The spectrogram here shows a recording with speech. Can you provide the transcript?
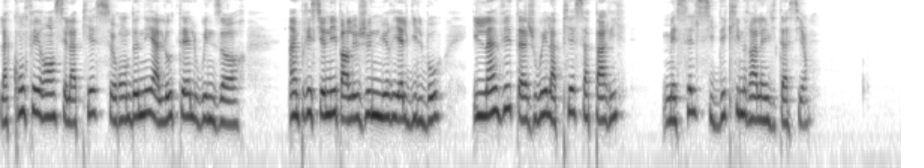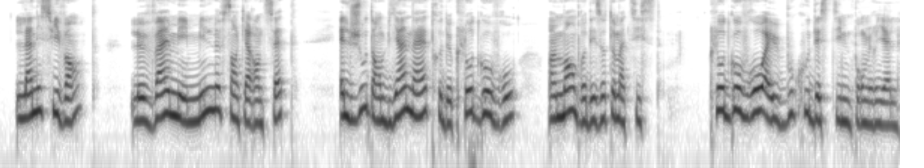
La conférence et la pièce seront données à l'hôtel Windsor. Impressionné par le jeu de Muriel Guilbeault, il l'invite à jouer la pièce à Paris, mais celle-ci déclinera l'invitation. L'année suivante, le 20 mai 1947, elle joue dans Bien-être de Claude Gauvreau, un membre des automatistes. Claude Gauvreau a eu beaucoup d'estime pour Muriel.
